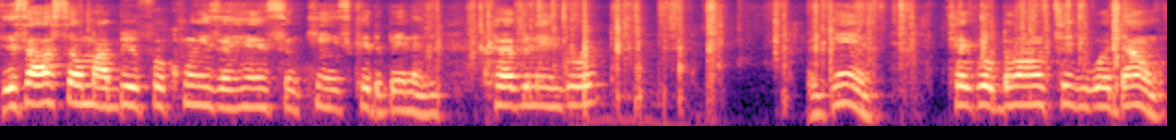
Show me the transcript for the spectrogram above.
This also, my beautiful queens and handsome kings, could have been a covenant group. Again, take what belongs to you, what don't.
